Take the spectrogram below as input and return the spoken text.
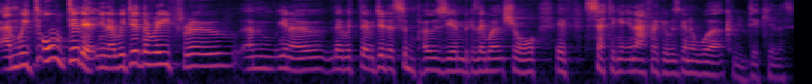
and we all did it. You know, we did the read through. Um, you know, they, they did a symposium because they weren't sure if setting it in Africa was going to work. Ridiculous.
